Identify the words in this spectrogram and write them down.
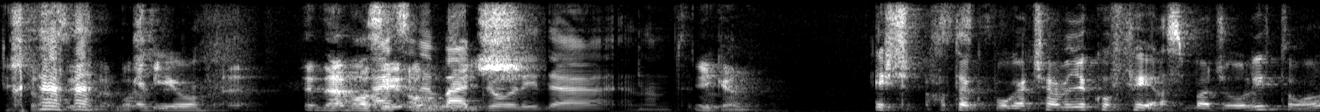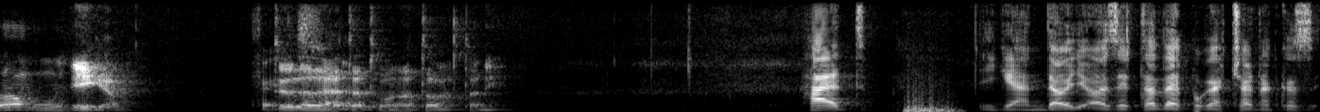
És nem azért, mert most... Nem azért, amúgy is. Bajoli, de nem tudom. Igen, És ha te Pogacar vagy, akkor félsz Bajolitól, amúgy? igen. Félsz. Tőle lehetett volna tartani. Hát, igen, de hogy azért Tadej Pogácsárnak az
